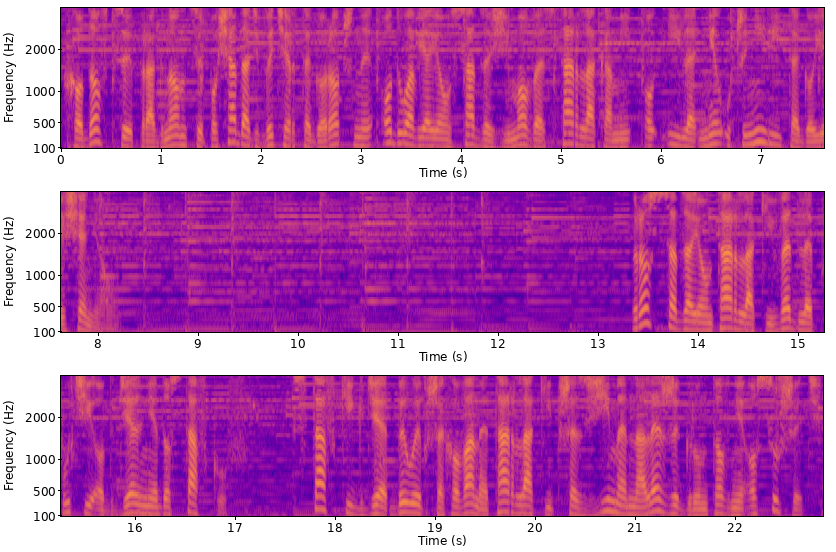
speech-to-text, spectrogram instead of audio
Hodowcy pragnący posiadać wycier tegoroczny odławiają sadze zimowe z tarlakami, o ile nie uczynili tego jesienią. Rozsadzają tarlaki wedle płci oddzielnie do stawków. Stawki, gdzie były przechowane tarlaki przez zimę należy gruntownie osuszyć.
